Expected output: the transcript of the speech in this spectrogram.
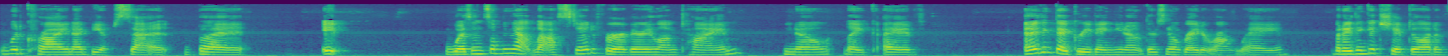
would cry and I'd be upset, but it wasn't something that lasted for a very long time, you know, like I've and I think that grieving, you know, there's no right or wrong way, but I think it shaped a lot of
